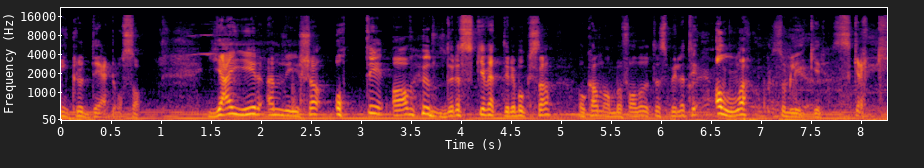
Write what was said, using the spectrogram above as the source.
inkludert også. Jeg gir Amnesia 80 av 100 skvetter i buksa, og kan anbefale dette spillet til alle som liker skrekk.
